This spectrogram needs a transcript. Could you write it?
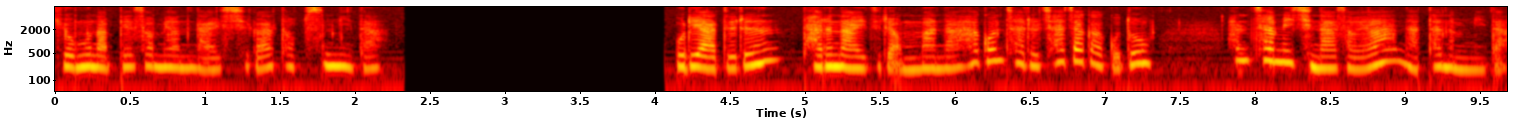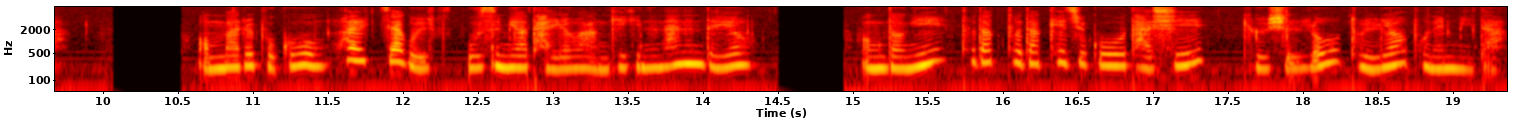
교문 앞에 서면 날씨가 덥습니다. 우리 아들은 다른 아이들이 엄마나 학원차를 찾아가고도 한참이 지나서야 나타납니다. 엄마를 보고 활짝 울- 웃으며 달려와 안기기는 하는데요. 엉덩이 토닥토닥 해주고 다시 교실로 돌려보냅니다.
